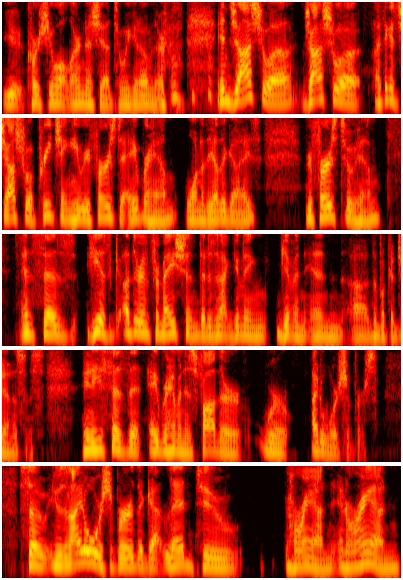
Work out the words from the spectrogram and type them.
you, of course, you won't learn this yet till we get over there. in Joshua, Joshua, I think it's Joshua preaching, he refers to Abraham, one of the other guys, refers to him and says he has other information that is not giving given in uh, the book of Genesis. And he says that Abraham and his father were idol worshippers. So he was an idol worshiper that got led to Haran. In Haran,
